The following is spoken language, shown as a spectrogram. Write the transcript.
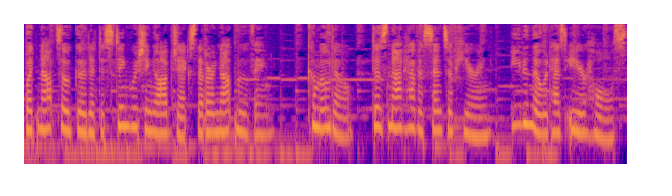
but not so good at distinguishing objects that are not moving. Komodo does not have a sense of hearing, even though it has ear holes.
